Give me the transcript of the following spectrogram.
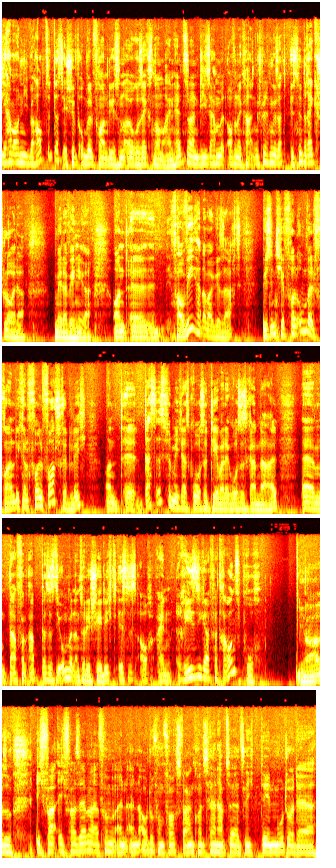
die haben auch nie behauptet, dass ihr Schiff umweltfreundlich ist und Euro 6 Norm einhält, sondern die haben mit offenen Karten gespielt und gesagt, ist eine Dreckschleuder. Mehr oder weniger. Und äh, VW hat aber gesagt, wir sind hier voll umweltfreundlich und voll fortschrittlich. Und äh, das ist für mich das große Thema, der große Skandal. Ähm, davon ab, dass es die Umwelt natürlich schädigt, ist es auch ein riesiger Vertrauensbruch. Ja, also ich fahre ich fahr selber vom, ein, ein Auto vom Volkswagen-Konzern, habe jetzt nicht den Motor, der,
